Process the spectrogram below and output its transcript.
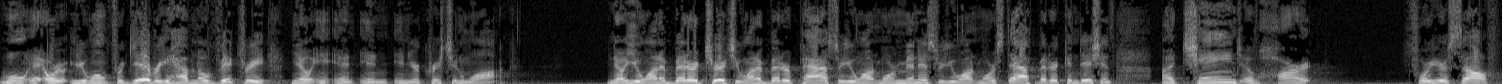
Won't, or you won't forgive or you have no victory you know, in, in, in your Christian walk. You know, you want a better church, you want a better pastor, you want more ministry, you want more staff, better conditions. A change of heart for yourself.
